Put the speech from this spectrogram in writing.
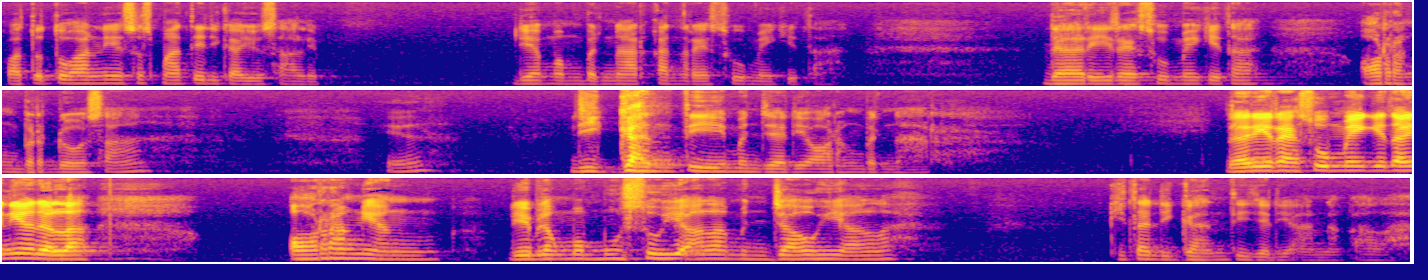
Waktu Tuhan Yesus mati di kayu salib, dia membenarkan resume kita dari resume kita orang berdosa, ya, diganti menjadi orang benar. Dari resume kita ini adalah orang yang dia bilang memusuhi Allah, menjauhi Allah, kita diganti jadi anak Allah.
